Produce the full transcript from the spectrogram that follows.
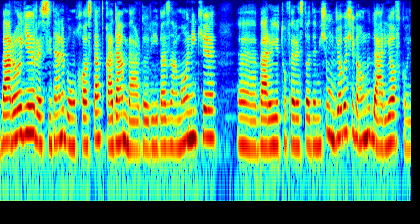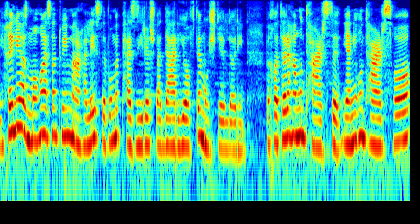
برای رسیدن به اون خواستت قدم برداری و زمانی که برای تو فرستاده میشه اونجا باشی و اونو دریافت کنی. خیلی از ماها اصلا تو این مرحله سوم پذیرش و دریافته مشکل داریم. به خاطر همون ترسه. یعنی اون ترس ها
